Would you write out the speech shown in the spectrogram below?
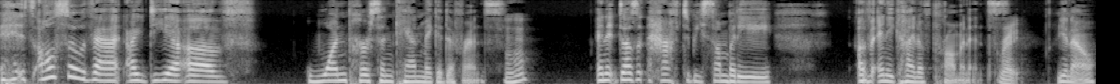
it's also that idea of one person can make a difference. Mhm. And it doesn't have to be somebody of any kind of prominence. Right. You know?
